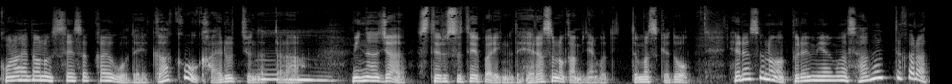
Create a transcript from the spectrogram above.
この間の政策会合で額を変えるっていうんだったら、みんなじゃあステルステーパリングで減らすのかみたいなこと言ってますけど、減らすのはプレミアムが下がってから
